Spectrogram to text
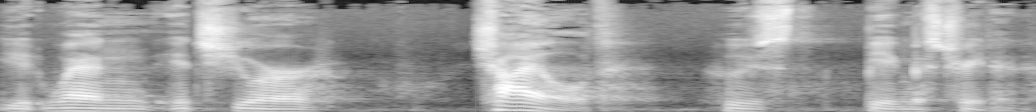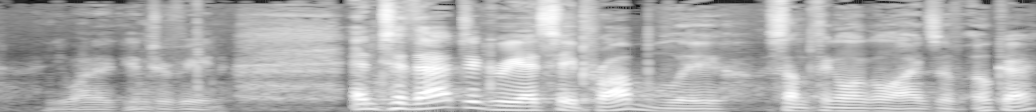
you, when it's your child who's being mistreated, and you want to intervene. And to that degree, I'd say probably something along the lines of okay,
